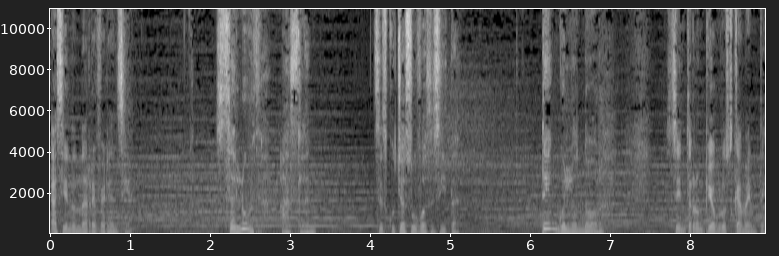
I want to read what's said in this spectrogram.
haciendo una referencia. Salud, Aslan, se escuchó su vocecita. Tengo el honor se interrumpió bruscamente.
